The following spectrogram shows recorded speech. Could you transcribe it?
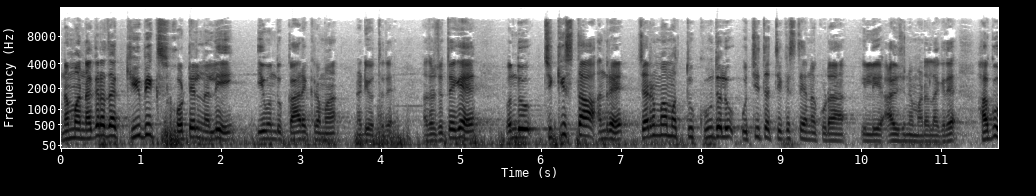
ನಮ್ಮ ನಗರದ ಕ್ಯೂಬಿಕ್ಸ್ ಹೋಟೆಲ್ನಲ್ಲಿ ಈ ಒಂದು ಕಾರ್ಯಕ್ರಮ ನಡೆಯುತ್ತದೆ. ಅದರ ಜೊತೆಗೆ ಒಂದು ಚಿಕಿತ್ಸಾ ಅಂದರೆ ಚರ್ಮ ಮತ್ತು ಕೂದಲು ಉಚಿತ ಚಿಕಿತ್ಸೆಯನ್ನು ಕೂಡ ಇಲ್ಲಿ ಆಯೋಜನೆ ಮಾಡಲಾಗಿದೆ. ಹಾಗೂ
